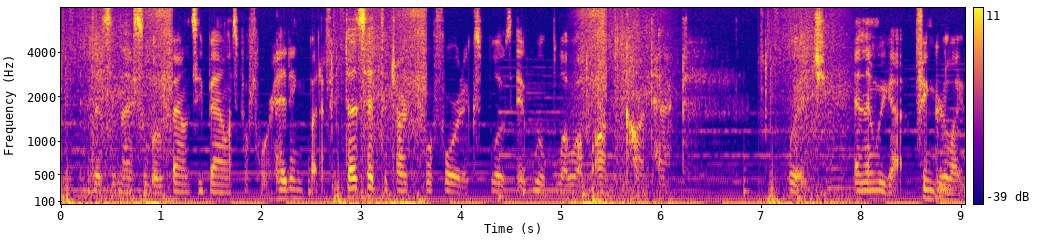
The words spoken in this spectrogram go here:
It does a nice little bouncy bounce before hitting, but if it does hit the target before it explodes, it will blow up on contact. Which, and then we got Finger Light,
